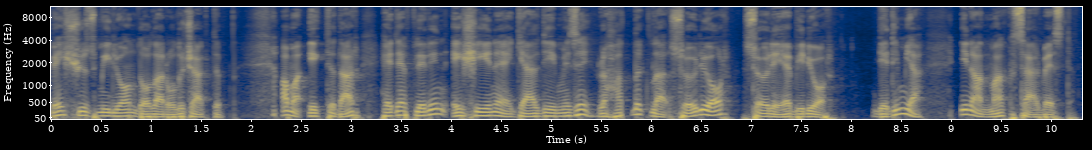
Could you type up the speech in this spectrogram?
500 milyon dolar olacaktı. Ama iktidar hedeflerin eşiğine geldiğimizi rahatlıkla söylüyor, söyleyebiliyor. Dedim ya, inanmak serbest.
